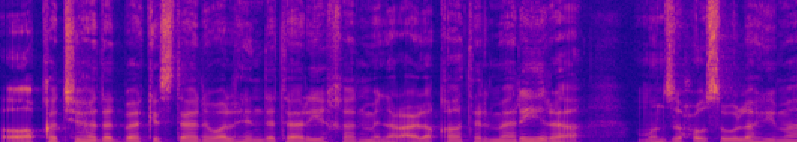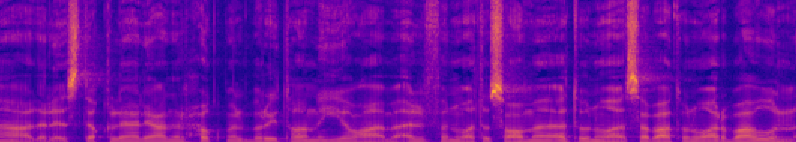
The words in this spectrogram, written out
وقد شهدت باكستان والهند تاريخا من العلاقات المريرة منذ حصولهما على الاستقلال عن الحكم البريطاني عام 1947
